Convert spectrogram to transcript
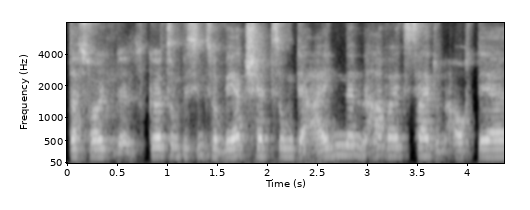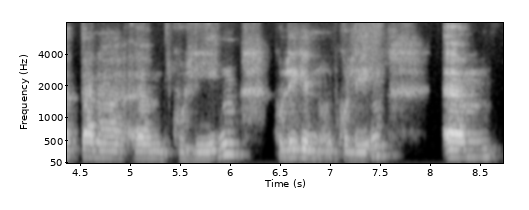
das, sollte, das gehört so ein bisschen zur Wertschätzung der eigenen Arbeitszeit und auch der deiner ähm, Kollegen, Kolleginnen und Kollegen. Ähm,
